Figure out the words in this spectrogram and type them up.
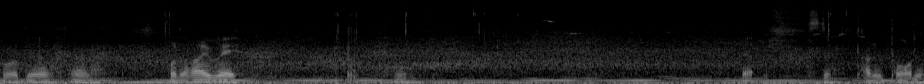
for the uh, for the highway. Yeah, it's the tunnel portal.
